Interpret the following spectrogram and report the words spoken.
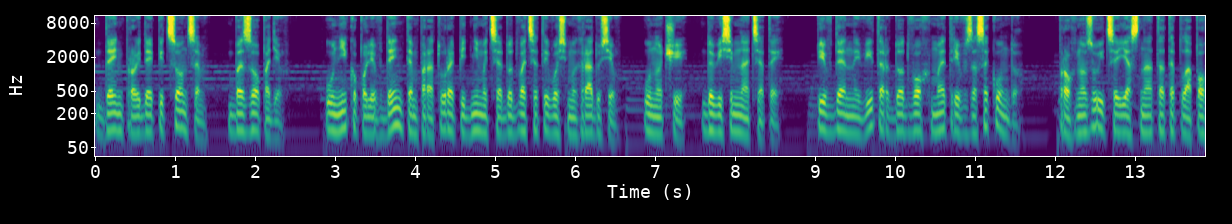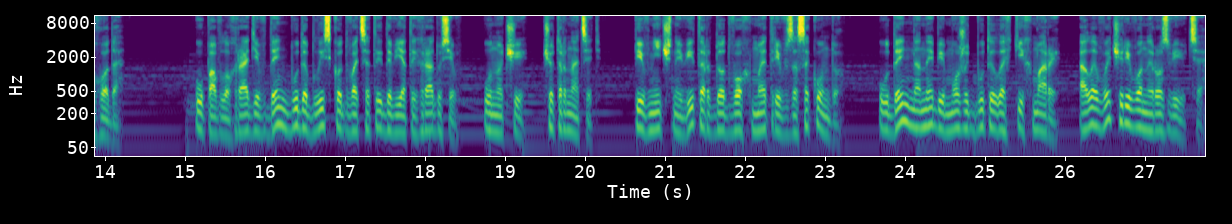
День пройде під сонцем, без опадів. У Нікополі в день температура підніметься до 28 градусів, уночі до 18. Південний вітер до 2 метрів за секунду. Прогнозується ясна та тепла погода. У Павлограді в день буде близько 29 градусів, уночі 14. Північний вітер до 2 метрів за секунду. У день на небі можуть бути легкі хмари, але ввечері вони розвіються.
